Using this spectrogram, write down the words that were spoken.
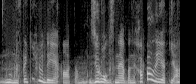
ну, не з таких людей, а там зірок з неба не хапали, як я,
